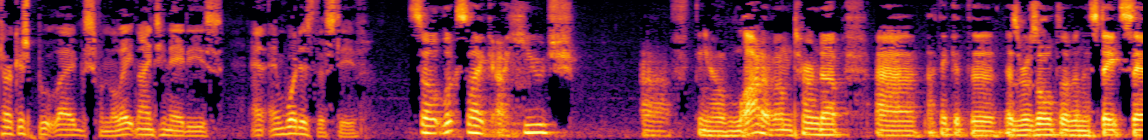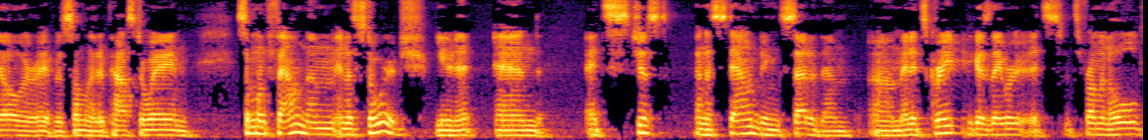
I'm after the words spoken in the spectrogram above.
Turkish bootlegs from the late 1980s. And, and what is this, Steve? So it looks like a huge, uh, you know, a lot of them turned up. Uh, I think at the as a result of an estate sale, or it was someone that had passed away, and someone found them in a storage unit, and it's just an astounding set of them. Um, and it's great because they were. It's it's from an old,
